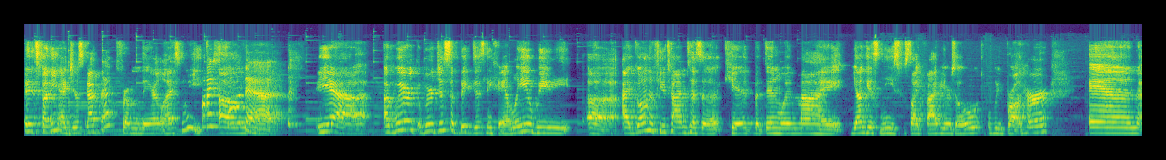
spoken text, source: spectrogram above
it's funny, I just got back from there last week. I saw um, that. Yeah, uh, we're we're just a big Disney family. We uh, I'd gone a few times as a kid, but then when my youngest niece was like five years old, we brought her and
